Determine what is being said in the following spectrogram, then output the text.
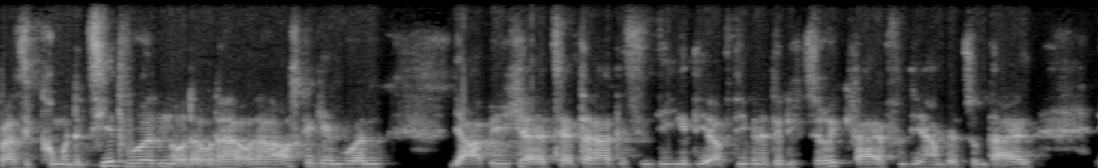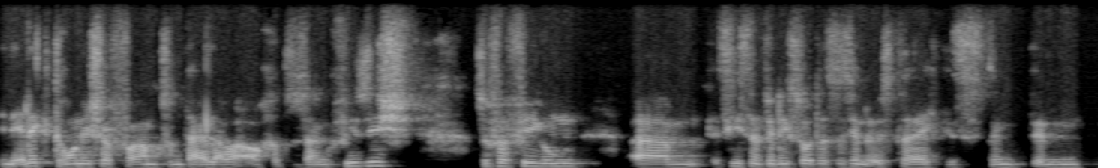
quasi kommuniziert wurden oder, oder, oder herausgegeben wurden. Jahrbücher etc., das sind Dinge, die, auf die wir natürlich zurückgreifen. Die haben wir zum Teil in elektronischer Form, zum Teil aber auch sozusagen physisch zur Verfügung. Ähm, es ist natürlich so, dass es in Österreich den, den,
